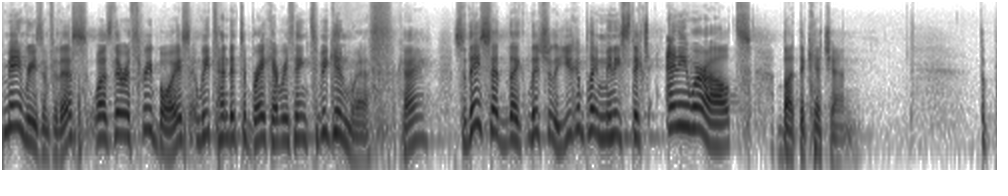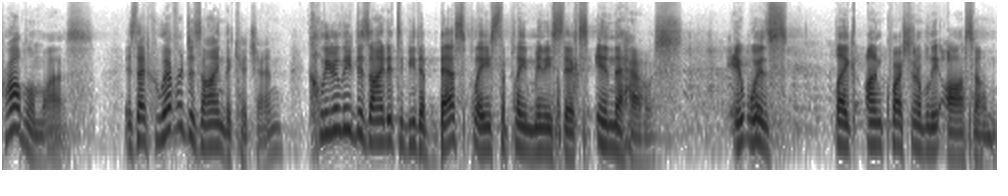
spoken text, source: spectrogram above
The main reason for this was there were three boys, and we tended to break everything to begin with, okay? So they said, like, literally, you can play mini sticks anywhere else but the kitchen. The problem was, is that whoever designed the kitchen clearly designed it to be the best place to play mini sticks in the house. It was like unquestionably awesome.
